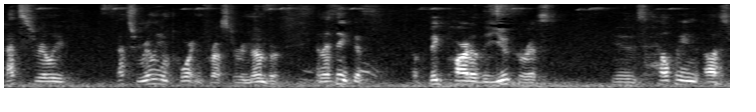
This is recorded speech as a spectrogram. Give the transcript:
That's really that's really important for us to remember. And I think that a big part of the Eucharist is helping us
